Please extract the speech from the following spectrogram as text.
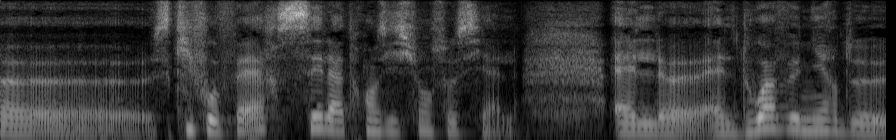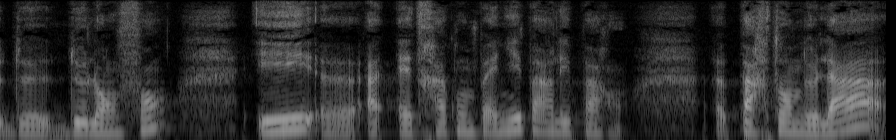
euh, ce qu'il faut faire, c'est la transition sociale. Elle, euh, elle doit venir de, de, de l'enfant et euh, être accompagnée par les parents. partant de là,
